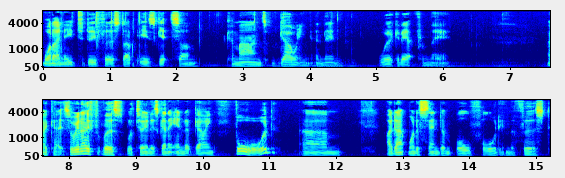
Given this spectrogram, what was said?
what I need to do first up is get some commands going and then work it out from there. Okay, so we know first platoon is going to end up going forward. Um, I don't want to send them all forward in the first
